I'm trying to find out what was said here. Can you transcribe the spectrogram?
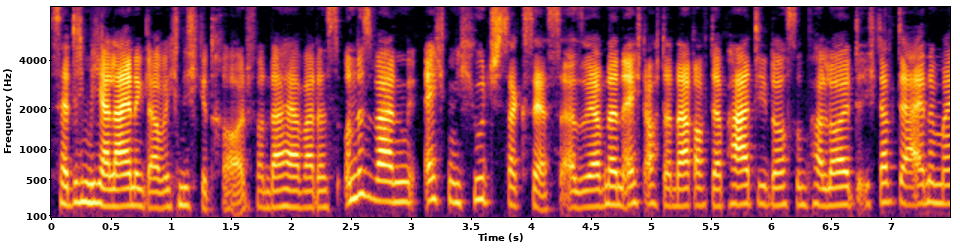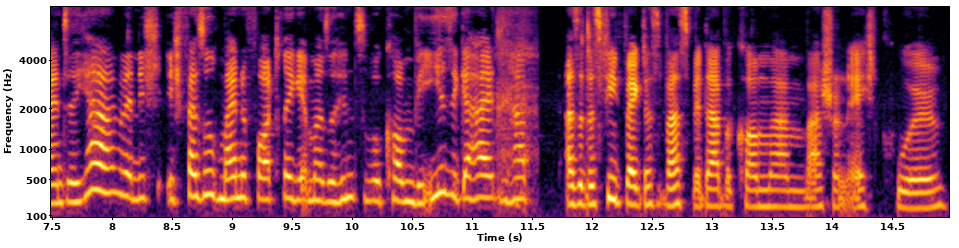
das hätte ich mich alleine, glaube ich, nicht getraut. Von daher war das, und es war ein, echt ein huge Success. Also wir haben dann echt auch danach auf der Party noch so ein paar Leute, ich glaube, der eine meinte, ja, wenn ich, ich versuche meine Vorträge immer so hinzubekommen, wie ihr sie gehalten habt. Also das Feedback, das, was wir da bekommen haben, war schon echt cool.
